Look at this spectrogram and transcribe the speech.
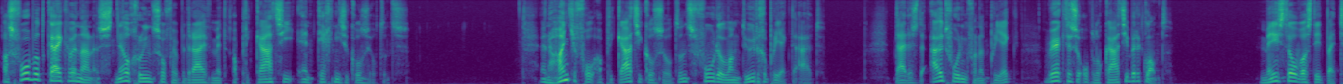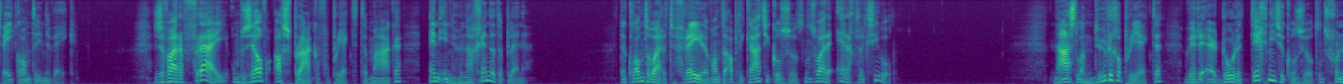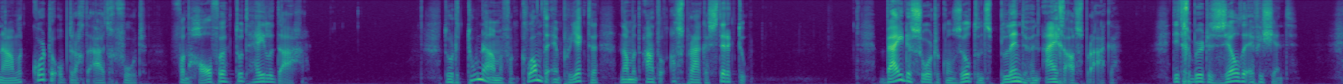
Als voorbeeld kijken we naar een snelgroeiend softwarebedrijf met applicatie- en technische consultants. Een handjevol applicatieconsultants voerden langdurige projecten uit. Tijdens de uitvoering van het project werkten ze op locatie bij de klant. Meestal was dit bij twee klanten in de week. Ze waren vrij om zelf afspraken voor projecten te maken en in hun agenda te plannen. De klanten waren tevreden, want de applicatieconsultants waren erg flexibel. Naast langdurige projecten werden er door de technische consultants voornamelijk korte opdrachten uitgevoerd, van halve tot hele dagen. Door de toename van klanten en projecten nam het aantal afspraken sterk toe. Beide soorten consultants planden hun eigen afspraken. Dit gebeurde zelden efficiënt.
